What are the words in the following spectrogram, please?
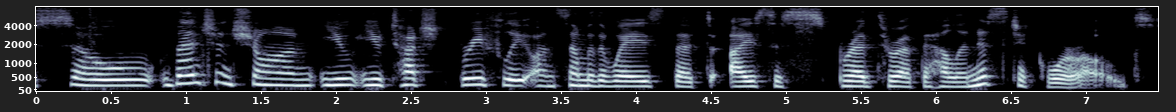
so mention Sean. You you touched briefly on some of the ways that Isis spread throughout the Hellenistic world.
